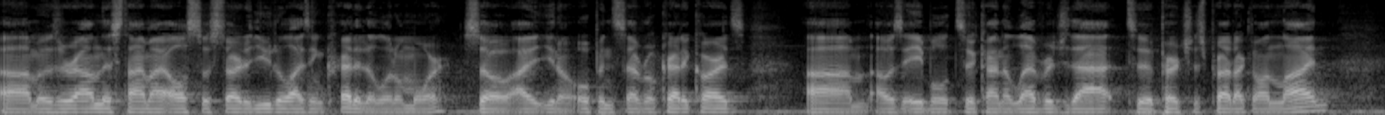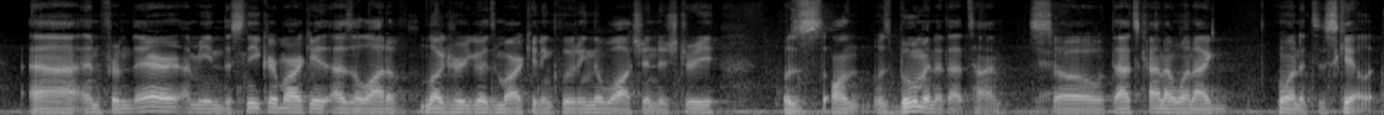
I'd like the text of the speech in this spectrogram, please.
Um, it was around this time I also started utilizing credit a little more. So I, you know, opened several credit cards. Um, I was able to kind of leverage that to purchase product online. Uh, and from there, I mean, the sneaker market, as a lot of luxury goods market, including the watch industry, was on was booming at that time. So that's kind of when I wanted to scale it.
